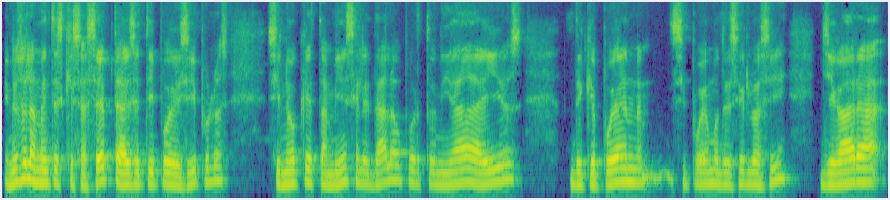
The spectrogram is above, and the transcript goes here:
y no solamente es que se acepta a ese tipo de discípulos, sino que también se les da la oportunidad a ellos de que puedan, si podemos decirlo así, llegar a,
